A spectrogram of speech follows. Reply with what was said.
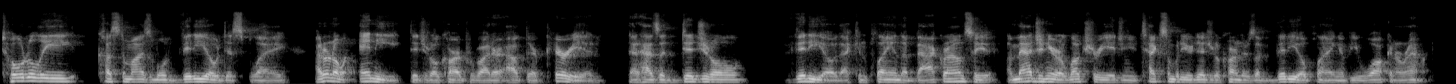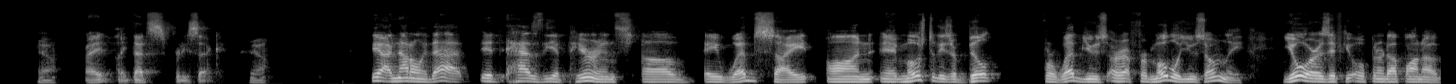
totally customizable video display. I don't know any digital card provider out there, period, that has a digital video that can play in the background. So you, imagine you're a luxury agent, you text somebody your digital card, and there's a video playing of you walking around. Yeah right? Like that's pretty sick. Yeah. Yeah. And not only that, it has the appearance of a website on eh, most of these are built for web use or for mobile use only. Yours, if you open it up on a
